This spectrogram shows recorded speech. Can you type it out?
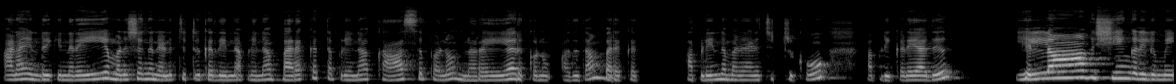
ஆனால் இன்றைக்கு நிறைய மனுஷங்க நினச்சிட்டு இருக்கிறது என்ன அப்படின்னா பறக்கத் அப்படின்னா காசு பணம் நிறையா இருக்கணும். அதுதான் பரக்கத் அப்படின்னு நம்ம நினச்சிட்ருக்கோம் அப்படி கிடையாது. எல்லா விஷயங்களிலுமே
